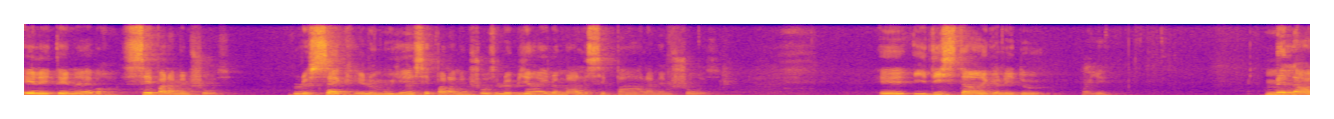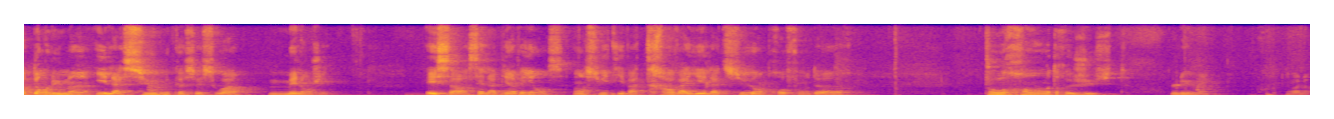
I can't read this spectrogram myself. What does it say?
et les ténèbres, c'est pas la même chose. Le sec et le mouillé, c'est pas la même chose. Le bien et le mal, c'est pas la même chose. Et il distingue les deux, voyez. Mais là, dans l'humain, il assume que ce soit mélangé. Et ça, c'est la bienveillance. Ensuite, il va travailler là-dessus en profondeur pour rendre juste l'humain. Voilà.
